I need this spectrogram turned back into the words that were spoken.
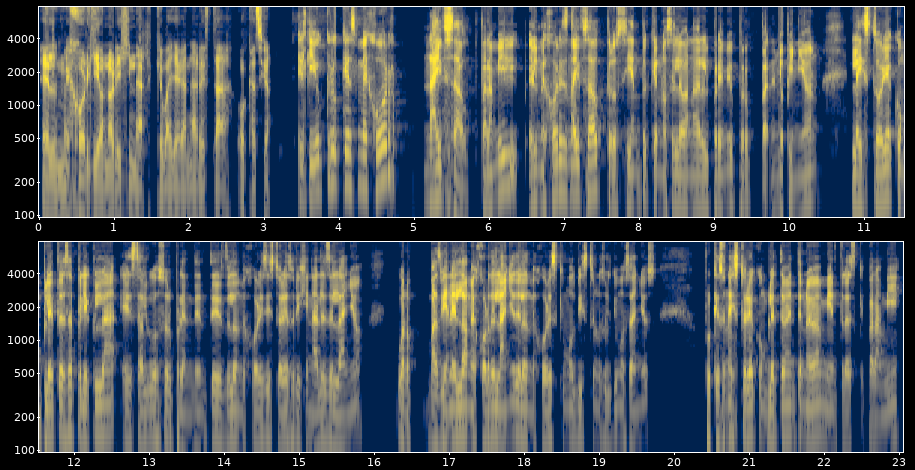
el mejor guion original que vaya a ganar esta ocasión? El que yo creo que es mejor, Knives Out. Para mí, el mejor es Knives Out, pero siento que no se le van a dar el premio. Pero en mi opinión, la historia completa de esa película es algo sorprendente. Es de las mejores historias originales del año. Bueno, más bien es la mejor del año y de las mejores que hemos visto en los últimos años. Porque es una historia completamente nueva, mientras que para mí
